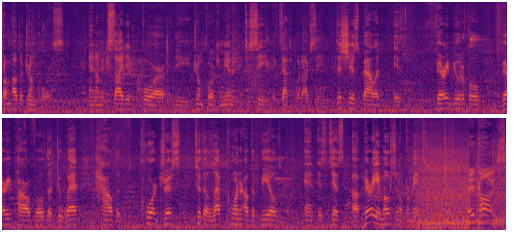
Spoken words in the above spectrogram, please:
from other drum corps. And I'm excited for the drum corps community to see exactly what I've seen. This year's ballad is very beautiful, very powerful. The duet, how the corps drifts to the left corner of the field, and it's just uh, very emotional for me. Hey guys,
